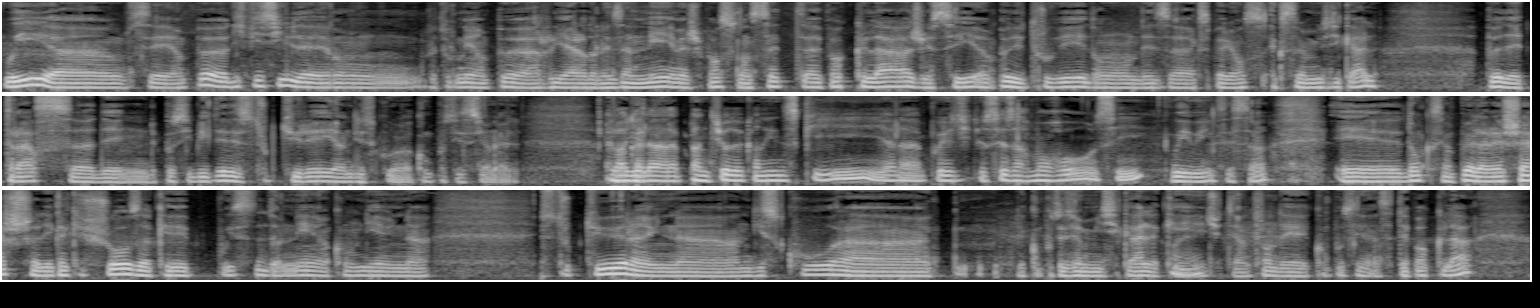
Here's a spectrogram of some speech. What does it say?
Oui, euh, c'est un peu difficile de retourner un peu arrière dans les années, mais je pense que dans cette époque-là, j'ai essayé un peu de trouver dans des expériences extra-musicales un peu des traces, des, des, possibilités de structurer un discours compositionnel. Alors il y a la peinture de Kandinsky, il y a la poésie de César Moreau aussi. Oui, oui, c'est ça. Et donc c'est un peu la recherche de quelque chose qui puisse donner, comment dire, une structure, une, un discours, euh, de composition musicale que j'étais en train de composer à cette époque-là,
